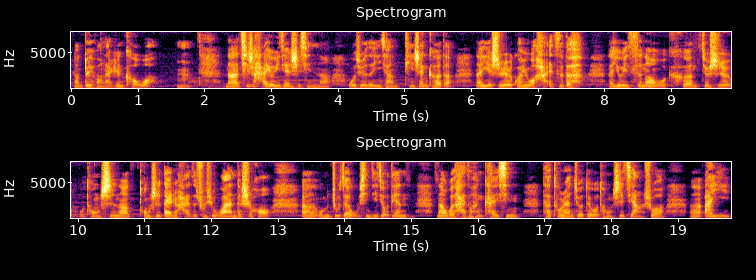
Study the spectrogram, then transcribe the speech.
让对方来认可我。嗯，那其实还有一件事情呢，我觉得印象挺深刻的，那也是关于我孩子的。那有一次呢，我和就是我同事呢，同时带着孩子出去玩的时候，嗯，我们住在五星级酒店，那我的孩子很开心，他突然就对我同事讲说，嗯，阿姨，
